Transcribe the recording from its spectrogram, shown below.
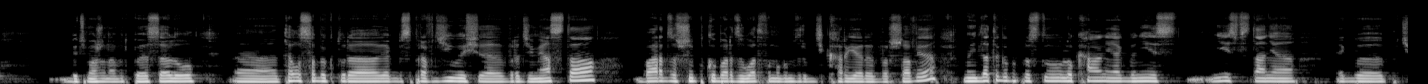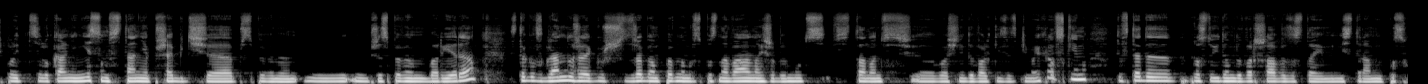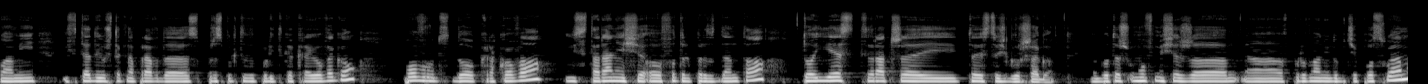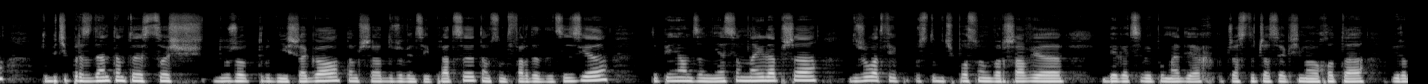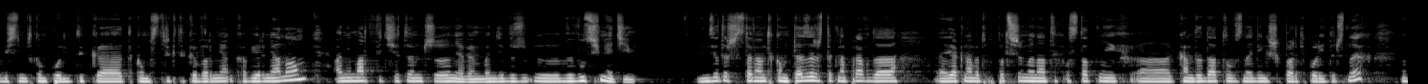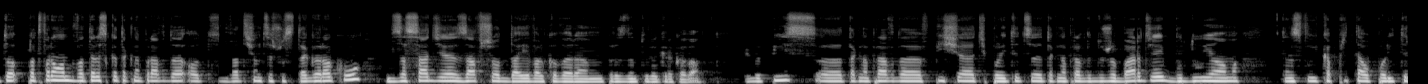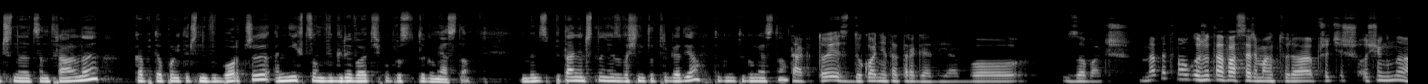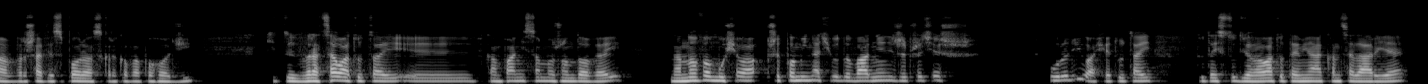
być może nawet PSL-u, e, te osoby, które jakby sprawdziły się w Radzie Miasta, bardzo szybko, bardzo łatwo mogą zrobić karierę w Warszawie, no i dlatego po prostu lokalnie jakby nie jest, nie jest w stanie jakby ci politycy lokalni nie są w stanie przebić się przez pewien, przez pewną barierę, z tego względu, że jak już zrobią pewną rozpoznawalność, żeby móc stanąć właśnie do walki z Jackiem Majchrowskim, to wtedy po prostu idą do Warszawy, zostają ministrami, posłami i wtedy już tak naprawdę z perspektywy polityka krajowego powrót do Krakowa i staranie się o fotel prezydenta to jest raczej, to jest coś gorszego. No bo też umówmy się, że e, w porównaniu do bycia posłem, to bycie prezydentem to jest coś dużo trudniejszego, tam trzeba dużo więcej pracy, tam są twarde decyzje, te pieniądze nie są najlepsze, dużo łatwiej po prostu być posłem w Warszawie, biegać sobie po mediach od czasu do czasu, jak się ma ochotę i robić tą taką politykę, taką stricte kawiernianą, a nie martwić się tym, czy, nie wiem, będzie wywóz śmieci. Więc ja też stawiam taką tezę, że tak naprawdę jak nawet popatrzymy na tych ostatnich e, kandydatów z największych partii politycznych, no to Platforma Obywatelska tak naprawdę od 2006 roku w zasadzie zawsze oddaje walkowerem prezydenturę Krakowa. Jakby PiS e, tak naprawdę w PiSie ci politycy tak naprawdę dużo bardziej budują ten swój kapitał polityczny centralny, kapitał polityczny wyborczy, a nie chcą wygrywać po prostu tego miasta. Więc pytanie, czy to nie jest właśnie ta tragedia tego, tego miasta? Tak, to jest dokładnie ta tragedia, bo Zobacz, nawet Małgorzata Wasserman, która przecież osiągnęła w Warszawie sporo, z Krakowa pochodzi, kiedy wracała tutaj y, w kampanii samorządowej, na nowo musiała przypominać i udowadniać, że przecież urodziła się tutaj, tutaj studiowała, tutaj miała kancelarię.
